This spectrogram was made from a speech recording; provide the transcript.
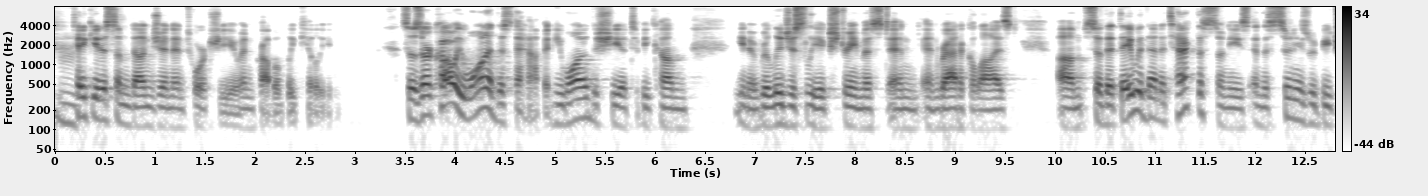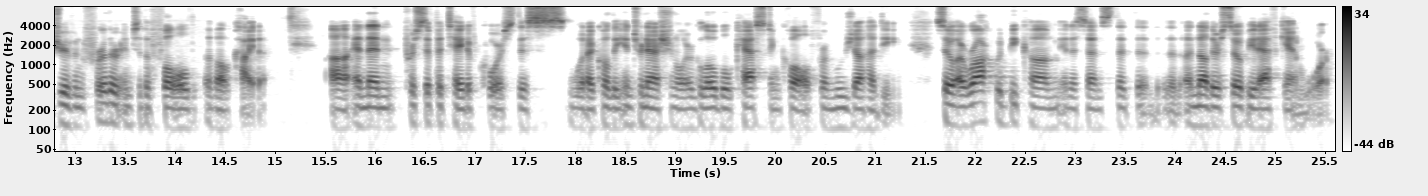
mm. take you to some dungeon and torture you and probably kill you. So Zarqawi wanted this to happen. He wanted the Shia to become, you know, religiously extremist and, and radicalized, um, so that they would then attack the Sunnis, and the Sunnis would be driven further into the fold of Al Qaeda uh, and then precipitate, of course, this what I call the international or global casting call for mujahideen. So Iraq would become, in a sense, that the, the, another Soviet-Afghan war.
